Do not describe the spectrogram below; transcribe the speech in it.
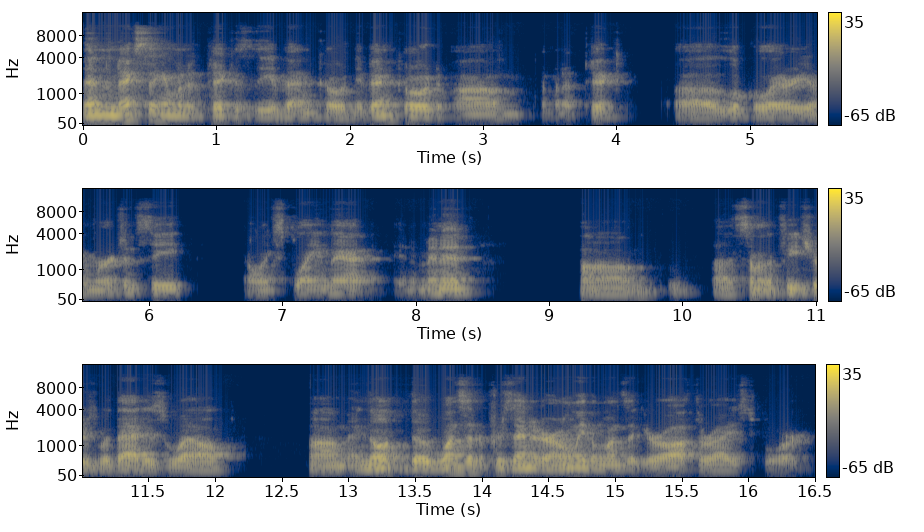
Then the next thing I'm going to pick is the event code. The event code, um, I'm going to pick uh, local area emergency. I'll explain that in a minute. Um, uh, some of the features with that as well. Um, and the, the ones that are presented are only the ones that you're authorized for.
